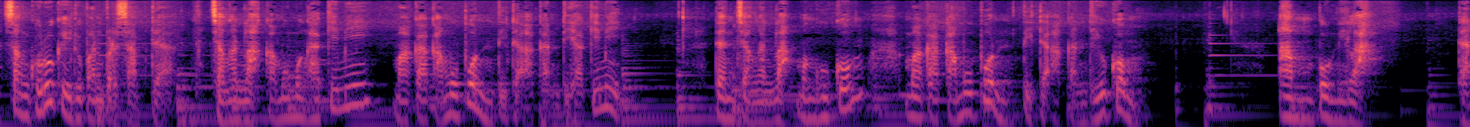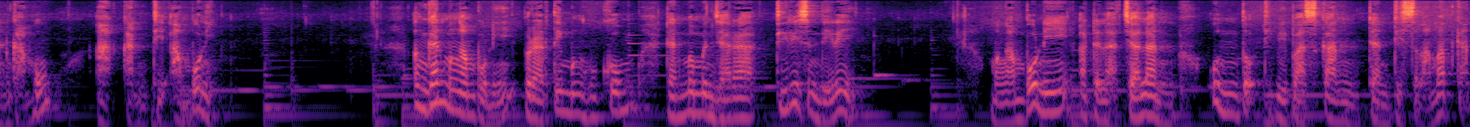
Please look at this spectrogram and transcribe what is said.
sang guru kehidupan bersabda, "Janganlah kamu menghakimi, maka kamu pun tidak akan dihakimi, dan janganlah menghukum, maka kamu pun tidak akan dihukum. Ampunilah, dan kamu akan diampuni." Enggan mengampuni berarti menghukum dan memenjara diri sendiri. Mengampuni adalah jalan untuk dibebaskan dan diselamatkan.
